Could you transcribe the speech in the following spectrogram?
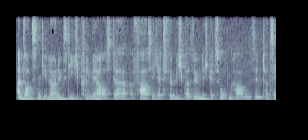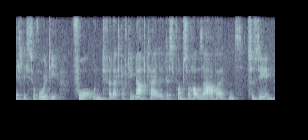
Ansonsten die Learnings, die ich primär aus der Phase jetzt für mich persönlich gezogen habe, sind tatsächlich sowohl die Vor- und vielleicht auch die Nachteile des von zu Hause Arbeitens zu sehen,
